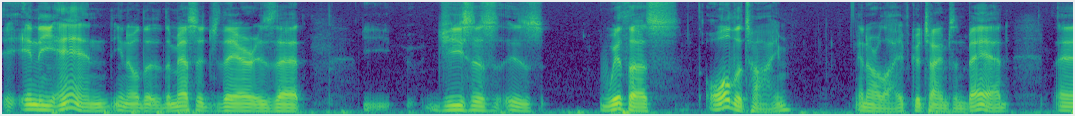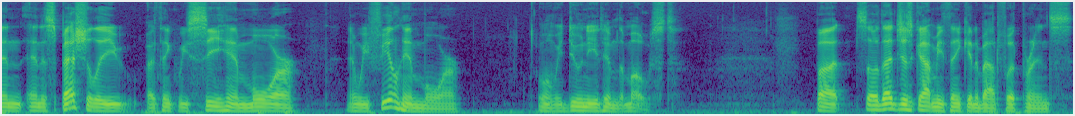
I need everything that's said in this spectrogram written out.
in the end, you know, the, the message there is that Jesus is with us all the time in our life, good times and bad. And, and especially, I think we see him more and we feel him more when we do need him the most. But so that just got me thinking about footprints.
